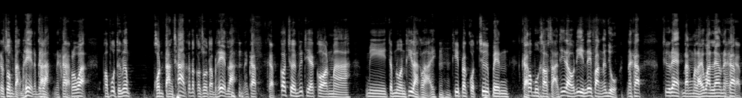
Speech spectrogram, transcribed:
กระทรวงต่างประเทศเป็นหลักนะครับครับ เพราะว่าพอพูดถึงเรื่องคนต่างชาติก็ต้องกระทรวงต่างประเทศละนะครับครับก็เชิญวิทยากรมามีจำนวนที่หลากหลายอือฮึที่ปรากฏชื่อเป็นครับข้อมูลข่าวสารที่เราได้ยินได้ฟังกันอยู่นะครับ ชื่อแรกดังมาหลายวันแล้วนะครับใช่ครับ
